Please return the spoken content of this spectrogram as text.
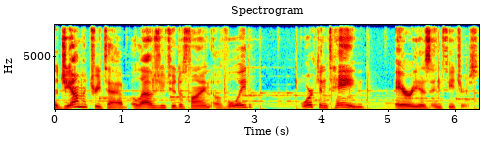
The geometry tab allows you to define a void or contain areas and features.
